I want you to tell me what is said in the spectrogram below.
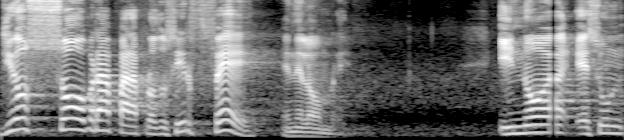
Dios sobra para producir fe en el hombre. Y no es un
